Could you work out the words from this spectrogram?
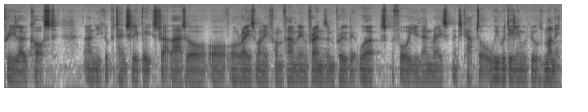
pretty low cost, and you could potentially bootstrap that or, or, or raise money from family and friends and prove it worked before you then raise venture capital. We were dealing with people's money,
